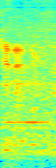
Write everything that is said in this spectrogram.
始めます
